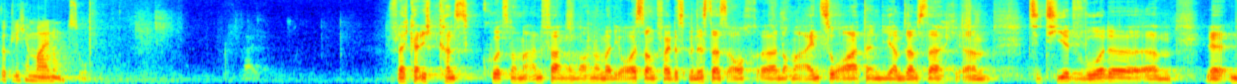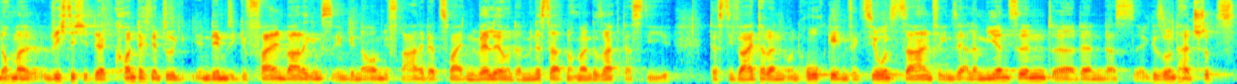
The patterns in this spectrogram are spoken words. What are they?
wirkliche Meinung zu? Vielleicht kann ich ganz kurz noch mal anfangen, um auch noch mal die Äußerung vielleicht des Ministers auch äh, noch mal einzuordnen, die am Samstag ähm, zitiert wurde. Ähm, äh, noch mal wichtig, der Kontext, in dem sie gefallen war, da ging es eben genau um die Frage der zweiten Welle. Und der Minister hat noch mal gesagt, dass die, dass die weiteren und hochgehenden Infektionszahlen für ihn sehr alarmierend sind, äh, denn dass Gesundheitsschutz,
